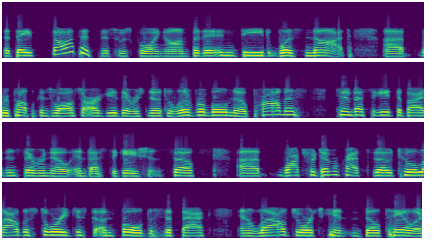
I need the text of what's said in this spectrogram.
that they thought that this was going on, but it indeed was not. Uh, Republicans will also argue there was no deliverable, no promise to investigate the Bidens. There were no investigations. So uh, watch for Democrats, though, to allow the story just to unfold, to sit back and allow George Kent and Bill Taylor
